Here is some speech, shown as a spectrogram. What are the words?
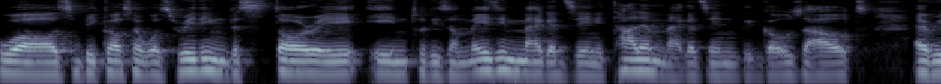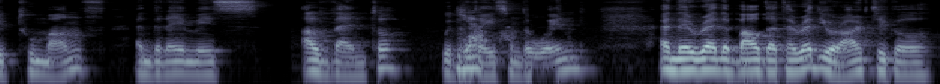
was because I was reading the story into this amazing magazine, Italian magazine that goes out every two months, and the name is Alvento with the Yeah. face on the wind. And I read about that. I read your article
